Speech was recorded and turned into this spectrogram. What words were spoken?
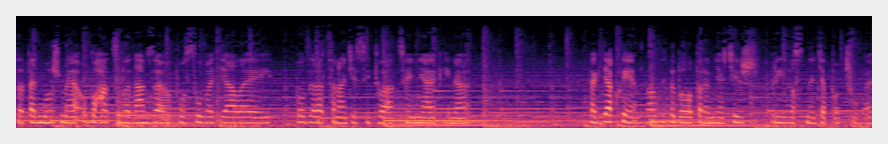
sa tak môžeme obohacovať navzájom, posúvať ďalej, pozerať sa na tie situácie nejak inak. Tak ďakujem, veľmi to bolo pre mňa tiež prínosné ťa počúvať.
